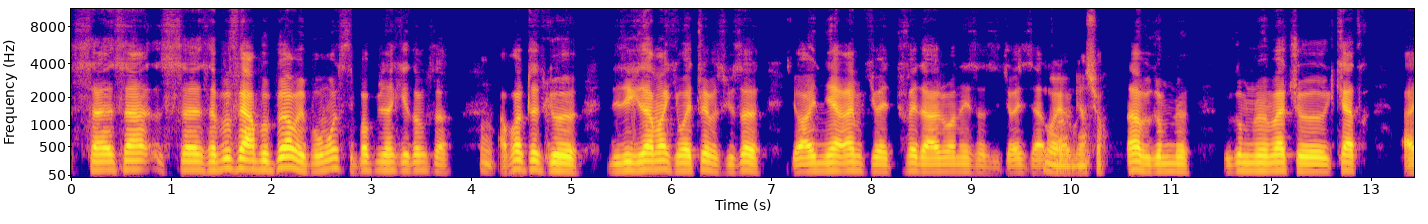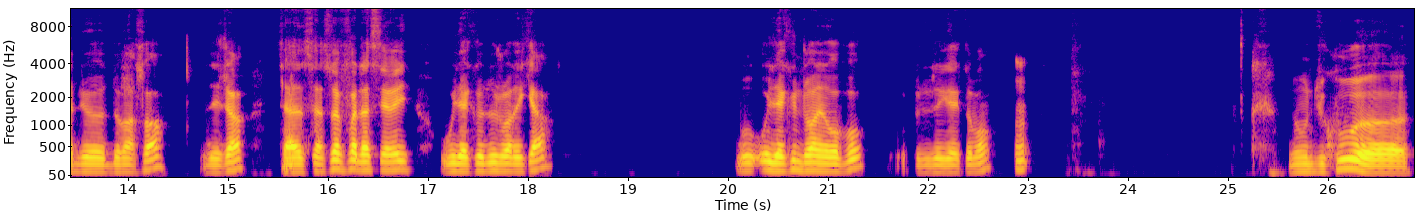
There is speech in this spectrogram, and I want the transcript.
ça, ça, ça, ça, peut faire un peu peur, mais pour moi, c'est pas plus inquiétant que ça. Mmh. Après, peut-être que des examens qui vont être faits, parce que ça, il y aura une IRM qui va être faite dans la journée, ça c'est sûr. Oui, bien sûr. vu, comme le, comme le match 4 a lieu demain soir, déjà, C'est la, la, seule fois de la série où il n'y a que deux jours d'écart. Où, où, il n'y a qu'une journée de repos, plus exactement. Mm. Donc du coup, euh,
